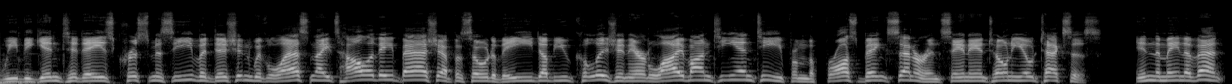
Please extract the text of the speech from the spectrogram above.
We begin today's Christmas Eve edition with last night's Holiday Bash episode of AEW Collision aired live on TNT from the Frost Bank Center in San Antonio, Texas. In the main event,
